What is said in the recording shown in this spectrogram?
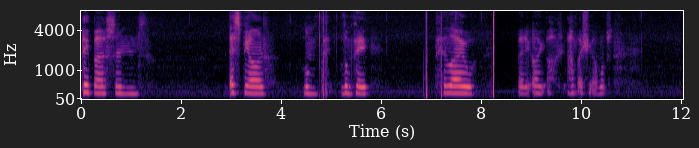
paper Sims. Espion. Lumpy. Pillow. Betty. Oh, how much? Oh, whoops.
